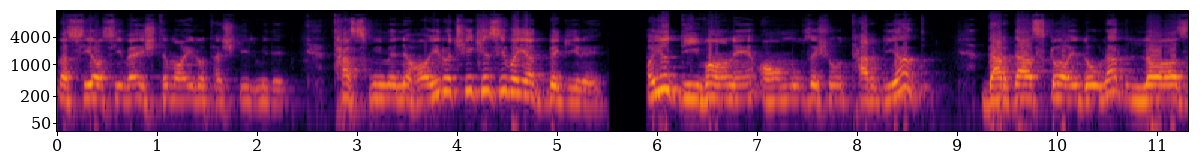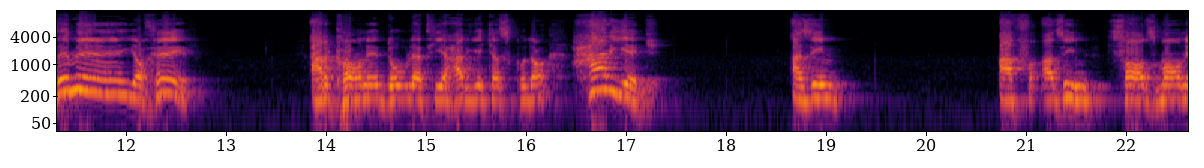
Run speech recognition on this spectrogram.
و سیاسی و اجتماعی رو تشکیل میده؟ تصمیم نهایی رو چه کسی باید بگیره؟ آیا دیوان آموزش و تربیت در دستگاه دولت لازمه یا خیر؟ ارکان دولتی هر یک از کدام هر یک از این اف... از این سازمان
